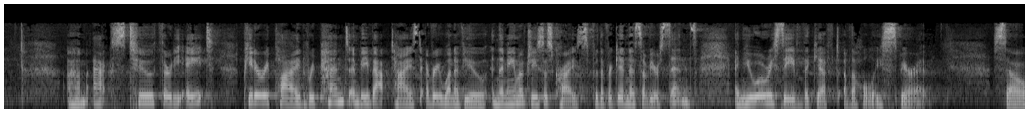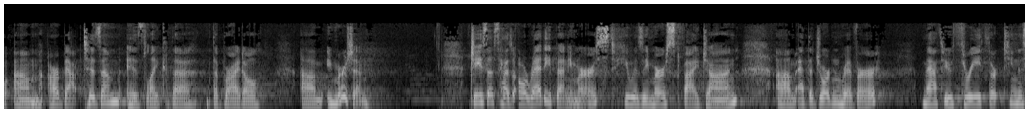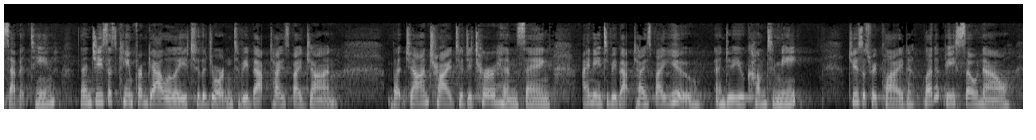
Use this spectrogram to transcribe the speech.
Um, Acts 2:38 Peter replied, Repent and be baptized, every one of you, in the name of Jesus Christ for the forgiveness of your sins, and you will receive the gift of the Holy Spirit. So um, our baptism is like the the bridal um, immersion. Jesus has already been immersed. He was immersed by John um, at the Jordan River. Matthew 3, 13 to 17. Then Jesus came from Galilee to the Jordan to be baptized by John. But John tried to deter him, saying, I need to be baptized by you, and do you come to me? Jesus replied, Let it be so now.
